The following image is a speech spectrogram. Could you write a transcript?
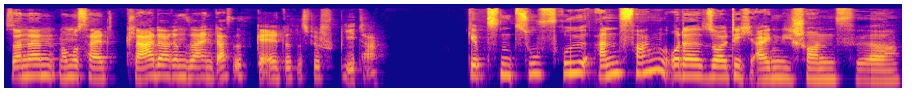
sondern man muss halt klar darin sein, das ist Geld, das ist für später. Gibt es einen zu früh Anfang oder sollte ich eigentlich schon für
